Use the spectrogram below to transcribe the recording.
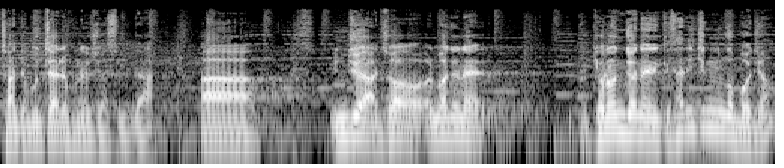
저한테 문자를 보내주셨습니다. 아 윤주야 저 얼마 전에 그 결혼 전에 이렇게 사진 찍는 거 뭐죠?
